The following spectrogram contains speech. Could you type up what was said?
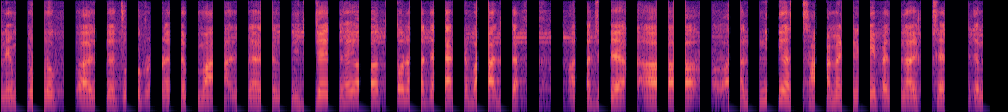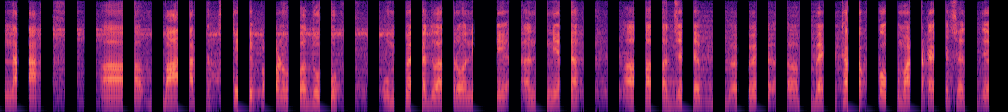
નિમણૂક ચૂંટણીમાં વિજય થયો હતો ને ત્યારબાદ જે અન્ય સામેની પેનલ છે તેમના બારથી પણ વધુ ઉમેદવારોની અન્ય જે બેઠકો માટે છે તે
